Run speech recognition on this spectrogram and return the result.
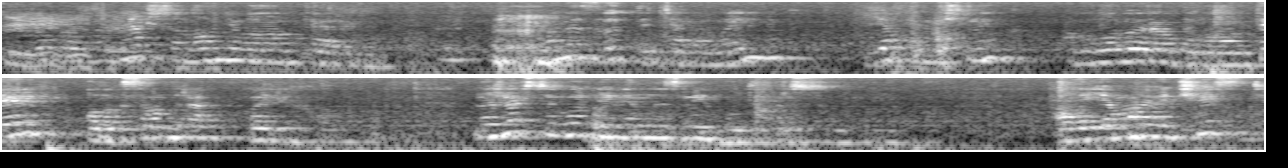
Дня, шановні волонтери. Мене звуть Тетяна Мельник, я помічник голови ради волонтерів Олександра Оріхова. На жаль, сьогодні він не зміг бути присутнім. Але я маю честь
